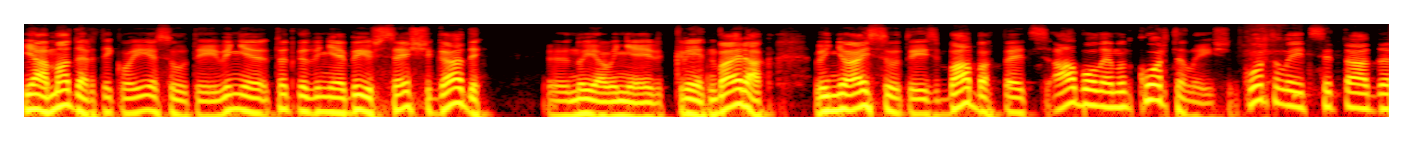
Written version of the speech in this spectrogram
Jā, Madara tikko iesūtīja. Viņa, tad, kad viņai bija seši gadi, nu jau viņai ir krietni vairāk. Viņu aizsūtīs baba pēc āboliem un kortelīšu. Kortelītes ir tāda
